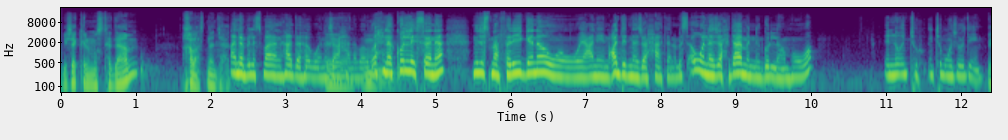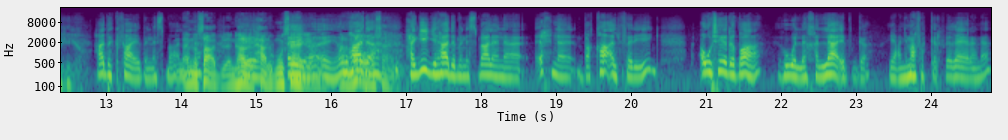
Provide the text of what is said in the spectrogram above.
بشكل مستدام خلاص نجحت أنا بالنسبة لنا هذا هو نجاحنا أيوه. برضه إحنا كل سنة نجلس مع فريقنا ويعني نعدد نجاحاتنا بس أول نجاح دائما نقول لهم هو إنه أنتم أنتم موجودين أيوه. هذا كفاية بالنسبة لنا لأنه صعب لأنه هذا أيوه. الحال مو سهل أيوه. يعني أيوه. وهذا حقيقي هذا بالنسبة لنا إحنا بقاء الفريق أول شيء رضاه هو اللي خلاه يبقى يعني ما فكر في غيرنا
